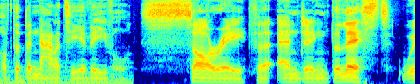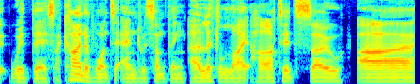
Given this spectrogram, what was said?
of the banality of evil. Sorry for ending the list with, with this. I kind of want to end with something a little light-hearted, so, uh,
